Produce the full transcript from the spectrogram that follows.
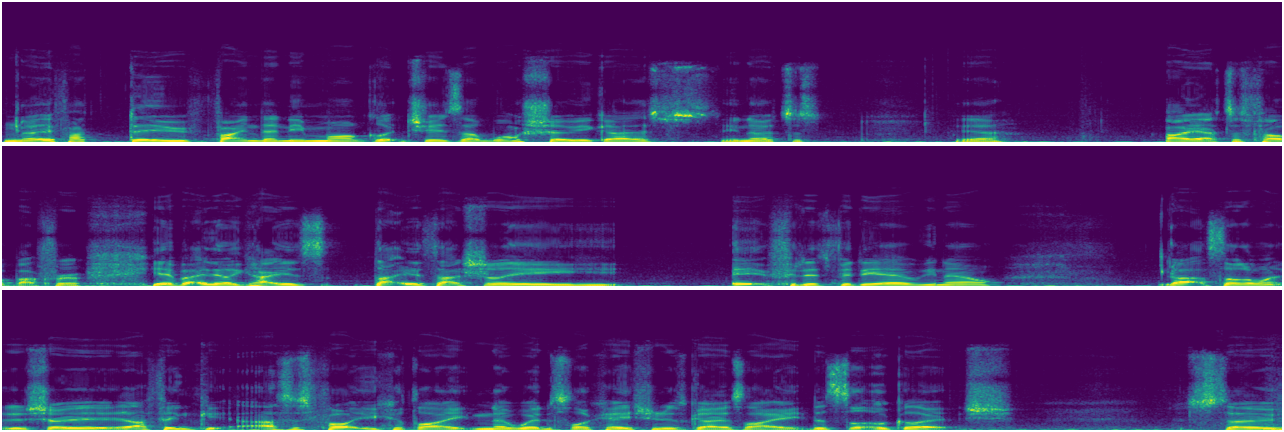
You if I do find any more glitches, I will show you guys. You know, just yeah. Oh yeah, I just fell back through. Yeah, but anyway, guys, that is actually it for this video. You know, that's all I wanted to show you. I think I just thought you could like know where this location is, guys. Like this little glitch. So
